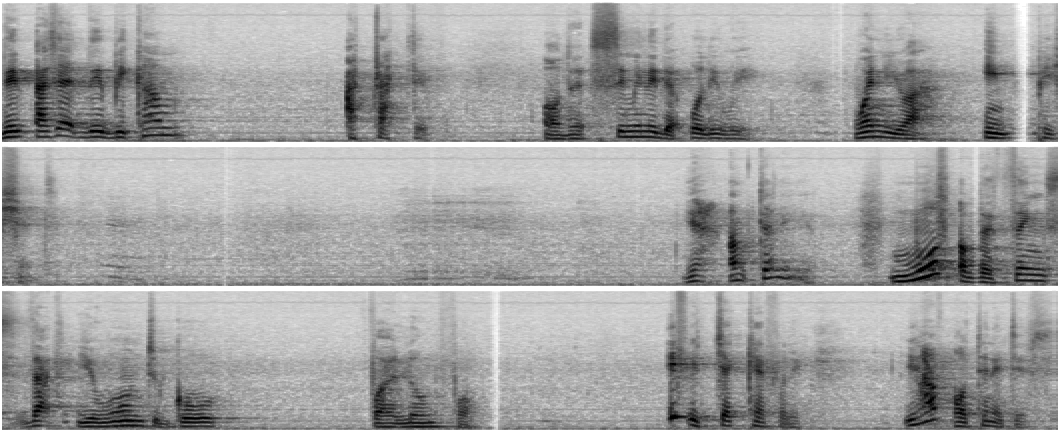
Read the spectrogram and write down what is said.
They, I said they become attractive or the seemingly the only way when you are impatient. Yeah, I'm telling you. Most of the things that you want to go for a loan for, if you check carefully, you have alternatives.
